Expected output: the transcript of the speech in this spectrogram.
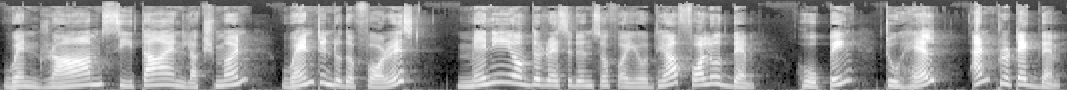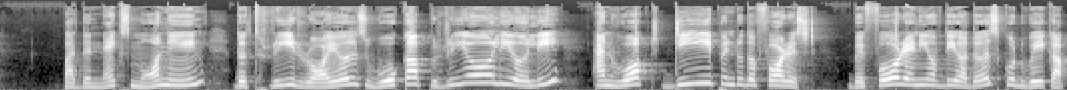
When Ram, Sita, and Lakshman went into the forest, many of the residents of Ayodhya followed them, hoping to help and protect them. But the next morning, the three royals woke up really early and walked deep into the forest before any of the others could wake up.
